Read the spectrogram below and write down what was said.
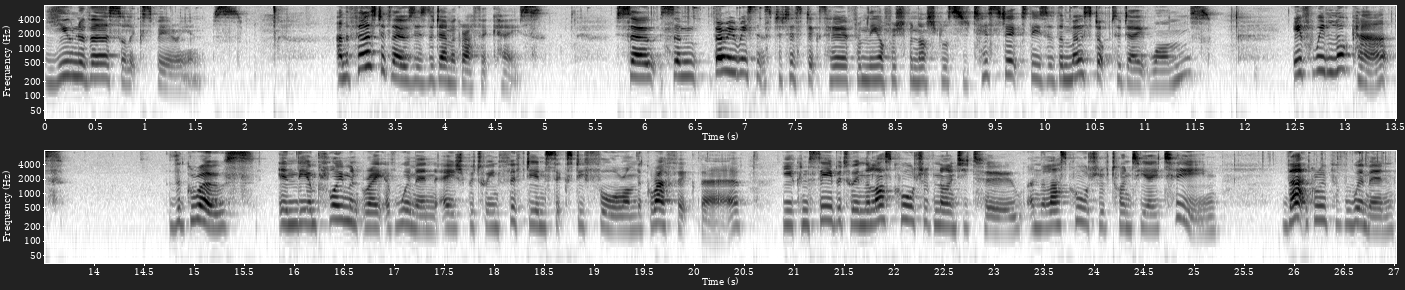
universal experience. And the first of those is the demographic case. So some very recent statistics here from the Office for National Statistics. These are the most up-to-date ones. If we look at the growth in the employment rate of women aged between 50 and 64 on the graphic there, you can see between the last quarter of 92 and the last quarter of 2018, that group of women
